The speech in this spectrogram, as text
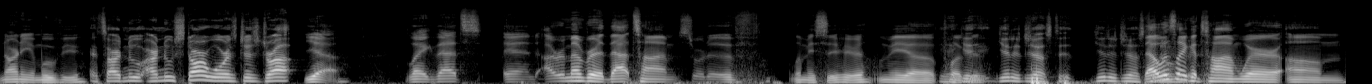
Narnia movie It's our new our new Star Wars just dropped. yeah like that's and I remember at that time sort of let me see here let me uh Yeah, plug this get, get adjusted. Get adjusted. that was like a time where um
